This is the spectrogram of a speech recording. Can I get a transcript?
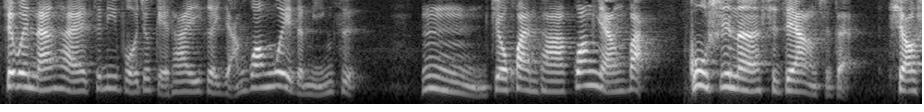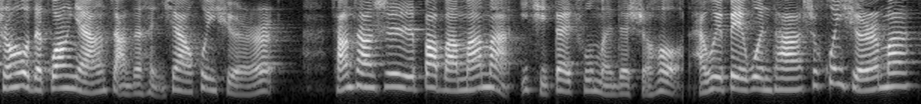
这位男孩，珍妮佛就给他一个阳光味的名字，嗯，就唤他光阳吧。故事呢是这样子的：小时候的光阳长得很像混血儿，常常是爸爸妈妈一起带出门的时候，还会被问他是混血儿吗？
